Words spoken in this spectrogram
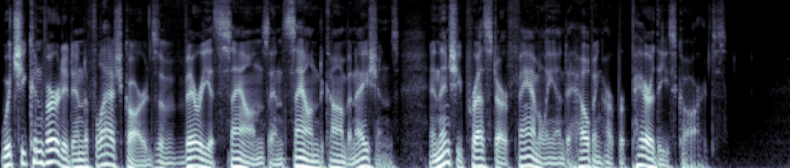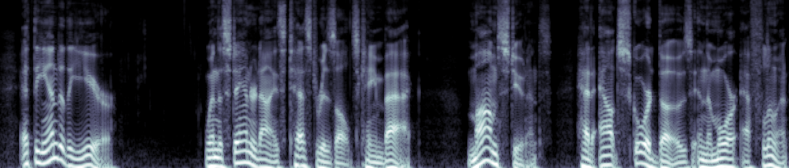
which she converted into flashcards of various sounds and sound combinations and then she pressed our family into helping her prepare these cards. At the end of the year, when the standardized test results came back, Mom's students had outscored those in the more affluent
